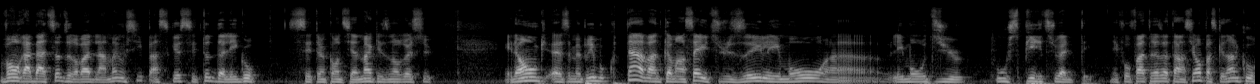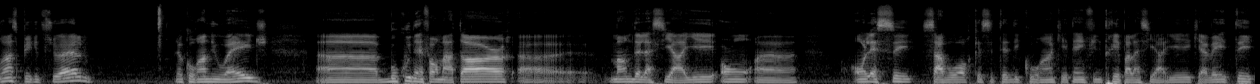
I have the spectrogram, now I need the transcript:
vont rabattre ça du revers de la main aussi parce que c'est tout de l'ego. C'est un conditionnement qu'ils ont reçu. Et donc, euh, ça m'a pris beaucoup de temps avant de commencer à utiliser les mots, euh, les mots Dieu ou spiritualité. Il faut faire très attention parce que dans le courant spirituel, le courant New Age, euh, beaucoup d'informateurs, membres de la CIA, ont ont laissé savoir que c'était des courants qui étaient infiltrés par la CIA, qui avaient été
